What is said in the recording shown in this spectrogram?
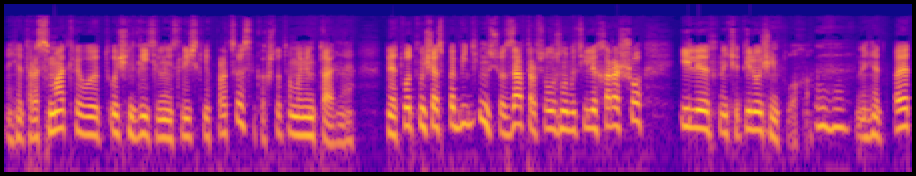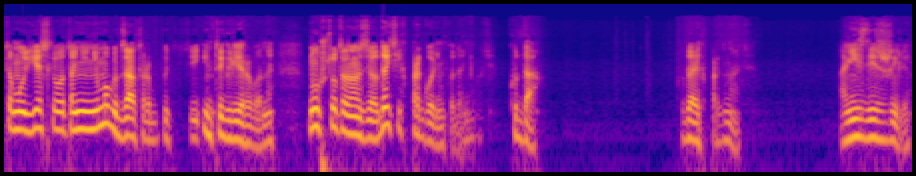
значит, рассматривают очень длительные исторические процессы как что-то моментальное. Говорят, вот мы сейчас победим, все, завтра все должно быть или хорошо, или, значит, или очень плохо. Угу. Значит, поэтому, если вот они не могут завтра быть интегрированы, ну, что-то надо сделать, дайте их прогоним куда-нибудь. Куда? Куда их прогнать? Они здесь жили.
